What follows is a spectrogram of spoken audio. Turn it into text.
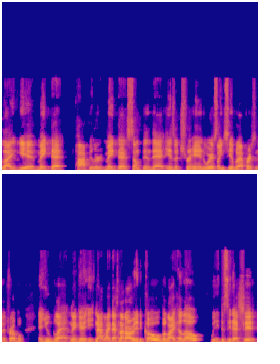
like, yeah, make that popular, make that something that is a trend where it's like you see a black person in trouble and you black, nigga. Not like that's not already the code, but like, hello, we need to see that shit.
